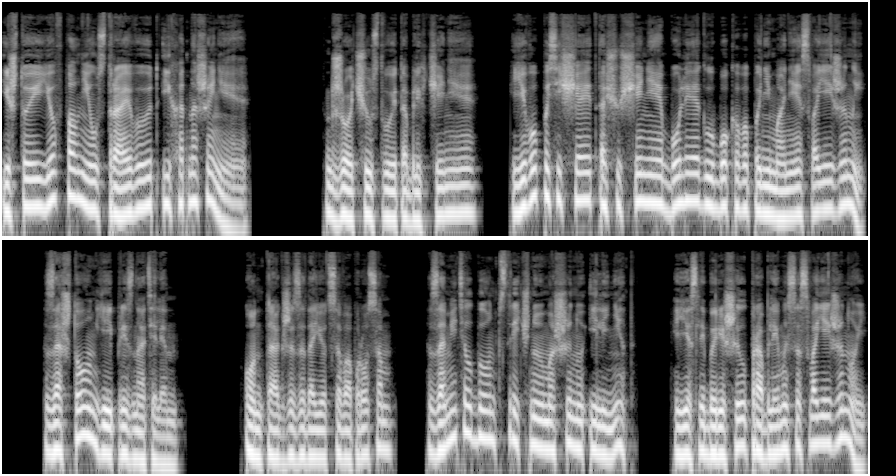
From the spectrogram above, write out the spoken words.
и что ее вполне устраивают их отношения. Джо чувствует облегчение, его посещает ощущение более глубокого понимания своей жены за что он ей признателен. Он также задается вопросом, заметил бы он встречную машину или нет, если бы решил проблемы со своей женой,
